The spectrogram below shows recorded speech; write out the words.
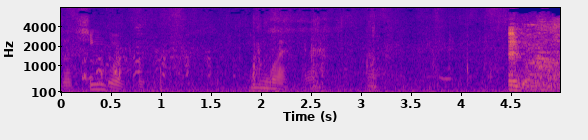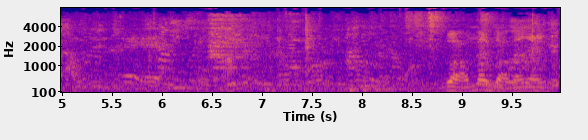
나 신고할 거야 신고할 거야 너 아무 말도 안 하냐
